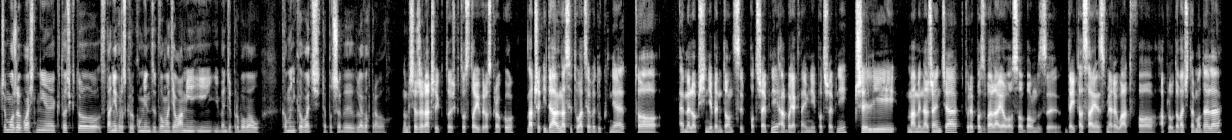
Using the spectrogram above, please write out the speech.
czy może właśnie ktoś, kto stanie w rozkroku między dwoma działami i, i będzie próbował komunikować te potrzeby w lewo, w prawo? No myślę, że raczej ktoś, kto stoi w rozkroku. Znaczy, idealna sytuacja według mnie to MLOPsi nie będący potrzebni albo jak najmniej potrzebni, czyli mamy narzędzia, które pozwalają osobom z data science w miarę łatwo uploadować te modele,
